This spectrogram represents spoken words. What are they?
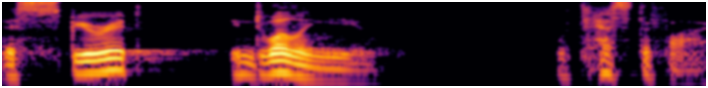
the Spirit indwelling you will testify.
